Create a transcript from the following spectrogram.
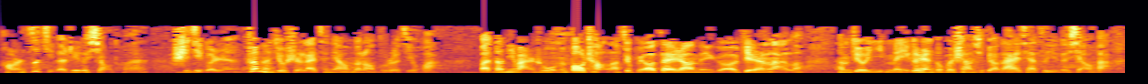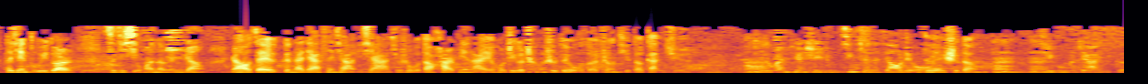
好像自己的这个小团，十几个人，专门就是来参加我们的朗读者计划。把当天晚上说我们包场了，就不要再让那个别人来了。他们就以每个人都会上去表达一下自己的想法。他先读一段自己喜欢的文章，然后再跟大家分享一下，就是我到哈尔滨来以后，这个城市对我的整体的感觉。嗯，觉得完全是一种精神的交流。对，是的，嗯嗯，提供了这样一个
